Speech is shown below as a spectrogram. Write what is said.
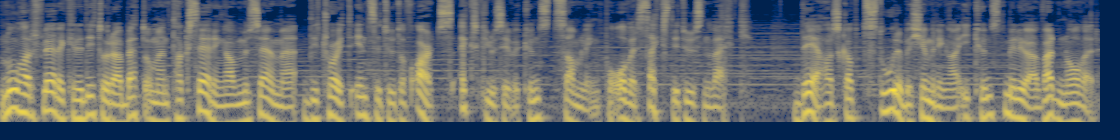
Nå har flere kreditorer bedt om en taksering av museet Detroit Institute of Arts' eksklusive kunstsamling på over 60 000 verk. Det har skapt store bekymringer i kunstmiljøet verden over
